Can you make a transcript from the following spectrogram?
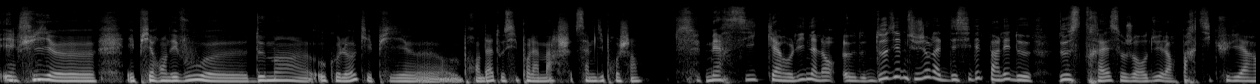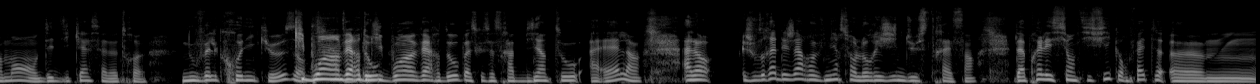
et puis, et puis rendez-vous demain au colloque. Et puis on prend date aussi pour la marche samedi prochain. Merci Caroline. Alors, euh, deuxième sujet, on a décidé de parler de, de stress aujourd'hui, alors particulièrement en dédicace à notre nouvelle chroniqueuse. Qui boit un verre d'eau. Qui boit un verre d'eau parce que ce sera bientôt à elle. Alors, je voudrais déjà revenir sur l'origine du stress. hein. D'après les scientifiques, en fait, euh,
